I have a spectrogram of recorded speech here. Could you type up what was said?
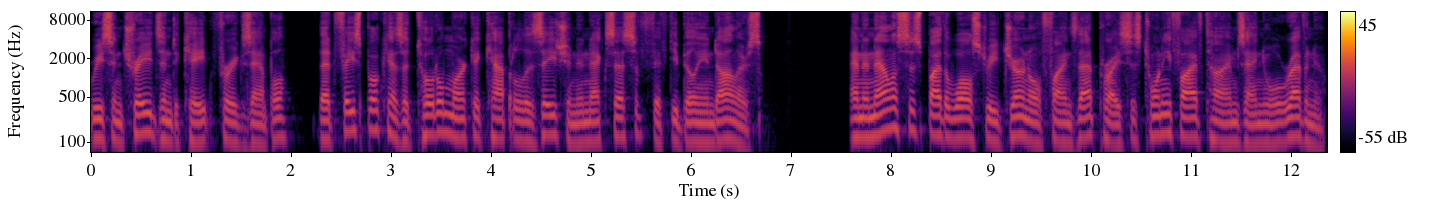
Recent trades indicate, for example, that Facebook has a total market capitalization in excess of $50 billion. An analysis by the Wall Street Journal finds that price is 25 times annual revenue,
